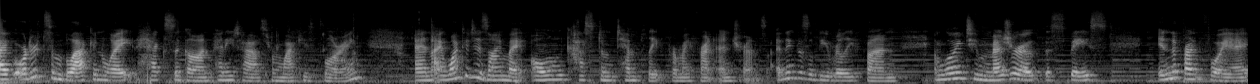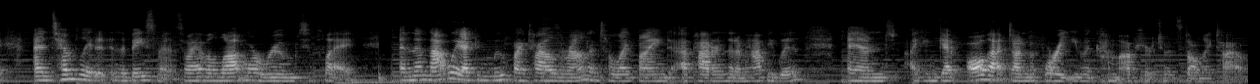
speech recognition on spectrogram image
I've ordered some black and white hexagon penny tiles from Wacky's Flooring and I want to design my own custom template for my front entrance. I think this will be really fun. I'm going to measure out the space in the front foyer and template it in the basement so I have a lot more room to play. And then that way I can move my tiles around until I find a pattern that I'm happy with and I can get all that done before I even come up here to install my tile.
